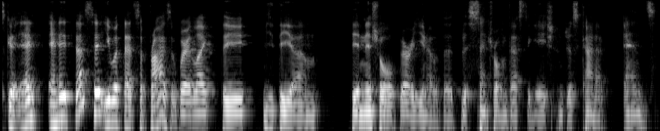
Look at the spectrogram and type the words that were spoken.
It's good, and and it does hit you with that surprise of where like the the um the initial or you know the the central investigation just kind of ends.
